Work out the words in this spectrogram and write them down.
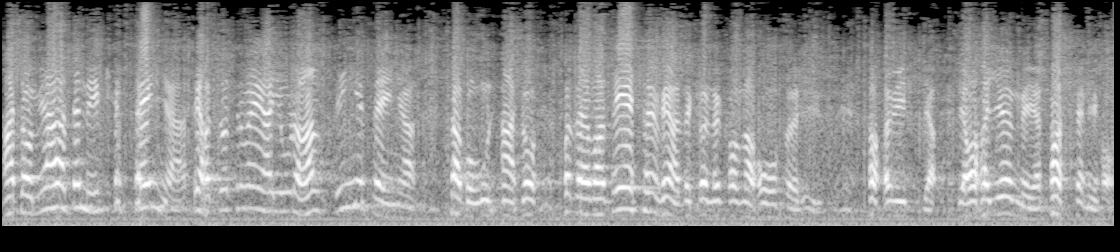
att om jag hade mycket pengar, ja då tror jag jag gjorde allting i pengar, sa bon. Och alltså, det var det som jag inte kunde komma ihåg förut. Ja visst ja, jag har ju med, tack ska ni ha.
